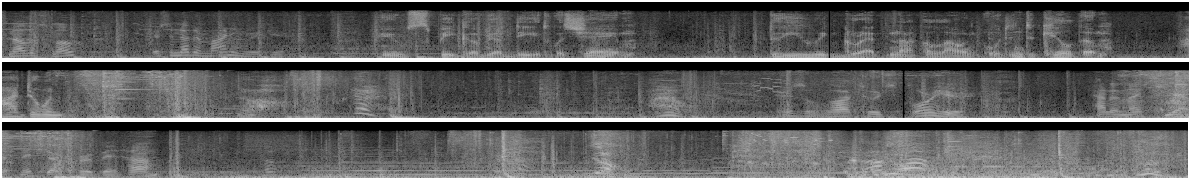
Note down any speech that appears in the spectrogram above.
Smell the smoke? There's another mining rig here. You speak of your deeds with shame. Do you regret not allowing Odin to kill them? I don't... No. Wow, there's a lot to explore here. Had a nice scan of Midgard for a bit, huh? Point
